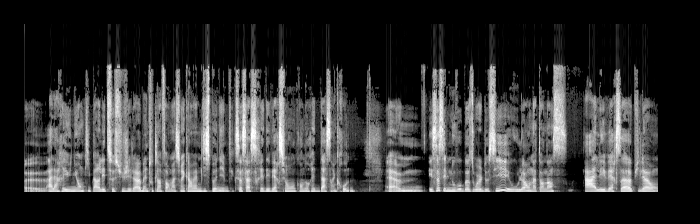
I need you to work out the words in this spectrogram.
euh, à la réunion qui parlait de ce sujet-là, ben toute l'information est quand même disponible. Fait que ça, ça serait des versions qu'on aurait d'asynchrone. Euh, et ça, c'est le nouveau buzzword aussi, où là, on a tendance à aller vers ça. Puis là, on,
